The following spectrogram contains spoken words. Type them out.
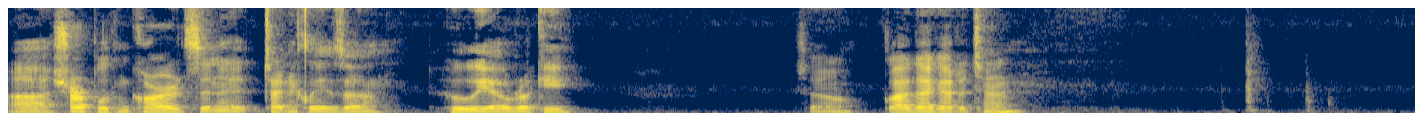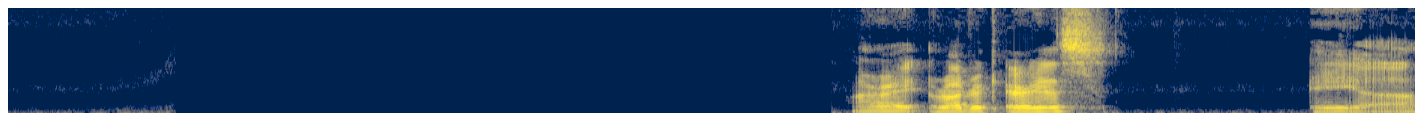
Uh, sharp looking cards, and it technically is a Julio rookie. So, glad that I got a 10. All right, Roderick Arias, a uh,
